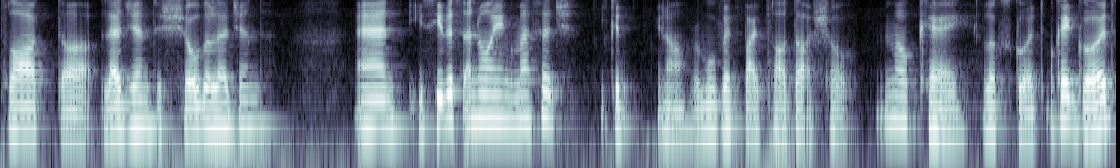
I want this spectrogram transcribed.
Plot the legend to show the legend. And you see this annoying message? You could, you know, remove it by plot.show. Okay, looks good. Okay, good.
